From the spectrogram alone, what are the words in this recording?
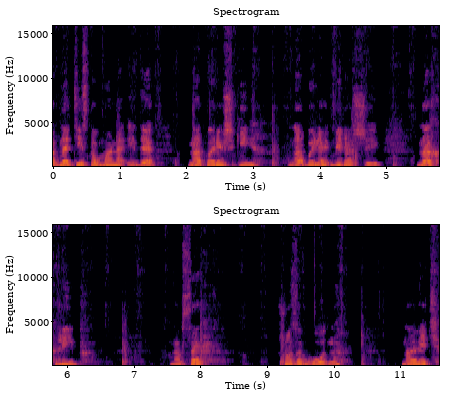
одне тісто в мене йде на пиріжки, на біля- біляши, на хліб, на все, що завгодно. Навіть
